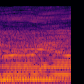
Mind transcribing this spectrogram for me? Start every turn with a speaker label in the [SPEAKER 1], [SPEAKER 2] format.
[SPEAKER 1] hurry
